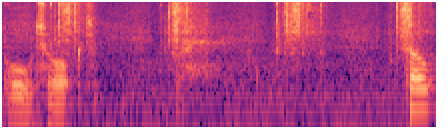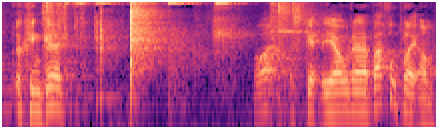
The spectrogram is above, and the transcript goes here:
all torqued. Cool, looking good. Right, let's get the old uh, baffle plate on.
